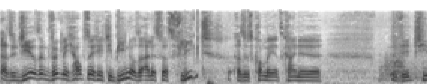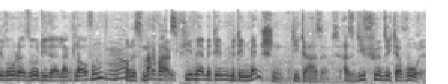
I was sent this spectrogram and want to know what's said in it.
Also die Tiere sind wirklich hauptsächlich die Bienen, also alles was fliegt. Also es kommen ja jetzt keine Wildtiere oder so, die da langlaufen. Ja, und es macht viel mehr mit, dem, mit den Menschen, die da sind. Also die fühlen sich da wohl.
